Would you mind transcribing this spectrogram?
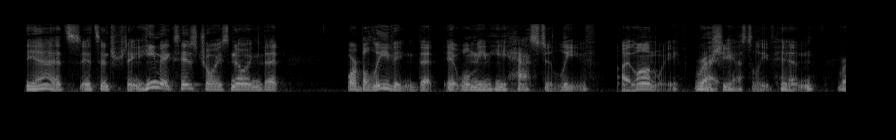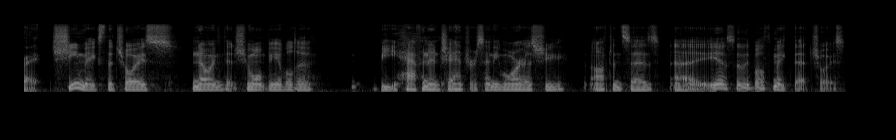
yeah, it's it's interesting. He makes his choice knowing that or believing that it will mean he has to leave Eilonwy, or she has to leave him. Right. She makes the choice knowing that she won't be able to be half an enchantress anymore, as she often says. Uh, yeah, so they both make that choice.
